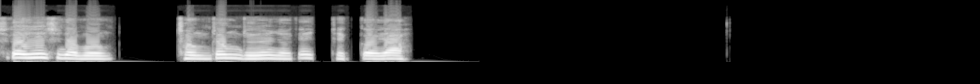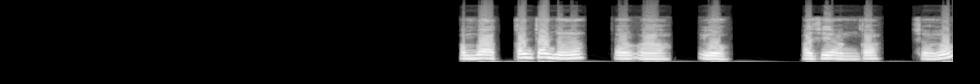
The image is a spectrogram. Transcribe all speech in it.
시간이 지나면 점점 늘어나게 될 거야. 엄마 깜짝 놀랐잖아요. 아직 안 갔어요?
